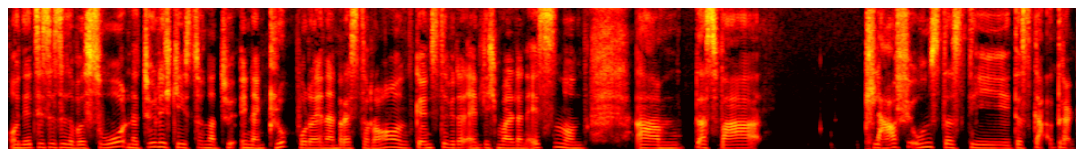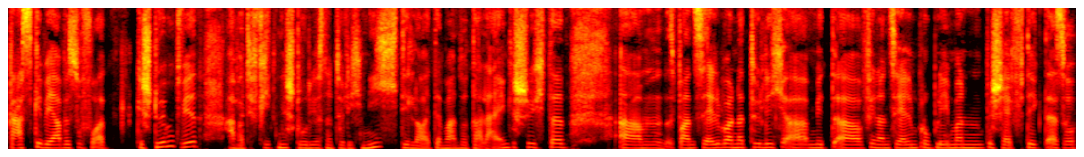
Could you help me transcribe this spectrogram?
Und jetzt ist es aber so, natürlich gehst du in ein Club oder in ein Restaurant und gönnst dir wieder endlich mal dein Essen. Und ähm, das war klar für uns, dass die, das Gastgewerbe sofort gestürmt wird, aber die Fitnessstudios natürlich nicht. Die Leute waren total eingeschüchtert, ähm, waren selber natürlich äh, mit äh, finanziellen Problemen beschäftigt. Also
